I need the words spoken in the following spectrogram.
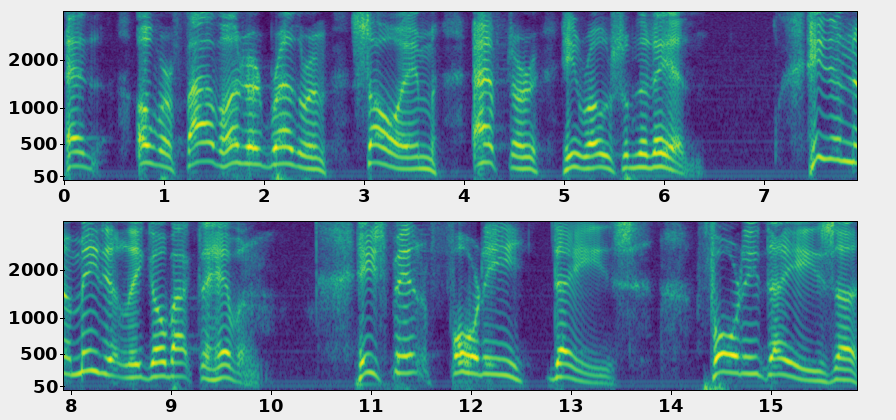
and over 500 brethren saw him after he rose from the dead. He didn't immediately go back to heaven. He spent 40 days 40 days uh,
